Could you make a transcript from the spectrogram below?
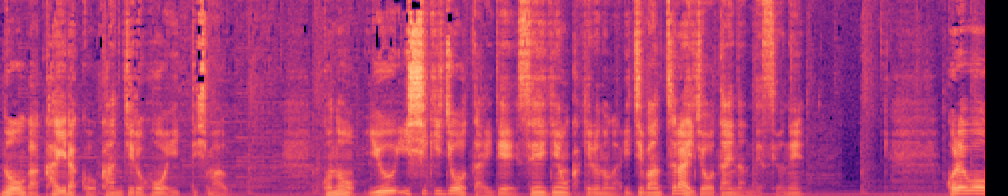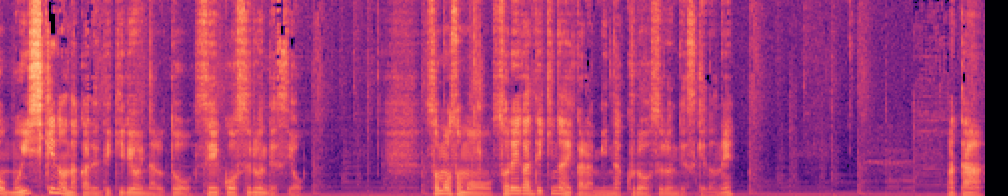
脳が快楽を感じる方へ行ってしまう。この有意識状態で制限をかけるのが一番辛い状態なんですよね。これを無意識の中でできるようになると成功するんですよ。そもそもそれができないからみんな苦労するんですけどね。また、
